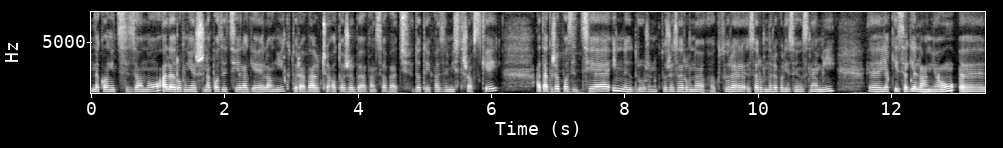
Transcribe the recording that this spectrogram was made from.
na koniec sezonu, ale również na pozycję Legii Elonii, która walczy o to, żeby awansować do tej fazy mistrzowskiej, a także pozycję innych drużyn, które zarówno, które zarówno rywalizują z nami, y, jak i z Jagiellonią. Y,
